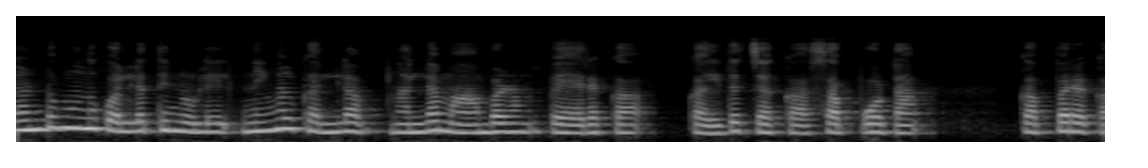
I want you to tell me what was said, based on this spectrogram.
രണ്ടു മൂന്ന് കൊല്ലത്തിനുള്ളിൽ നിങ്ങൾക്കെല്ലാം നല്ല മാമ്പഴം പേരക്ക കൈതച്ചക്ക സപ്പോട്ട കപ്പരക്ക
